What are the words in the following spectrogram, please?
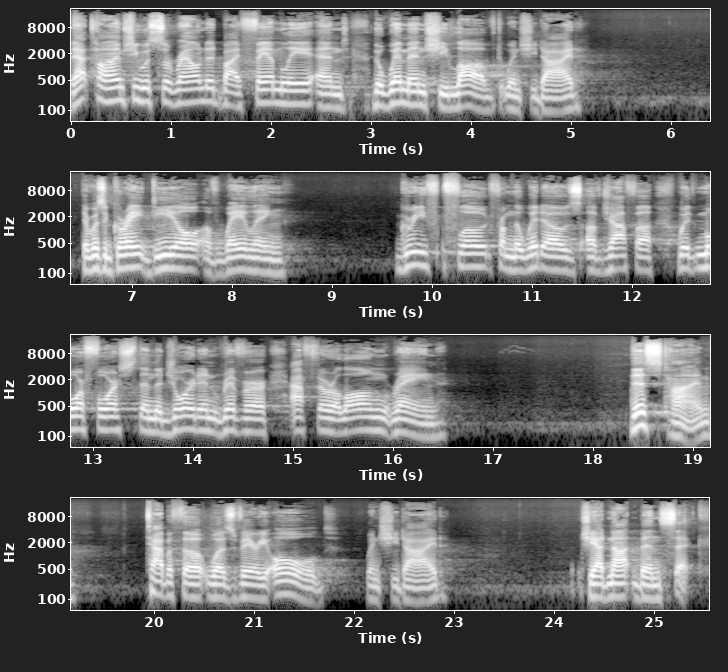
That time she was surrounded by family and the women she loved when she died. There was a great deal of wailing. Grief flowed from the widows of Jaffa with more force than the Jordan River after a long rain. This time, Tabitha was very old when she died. She had not been sick.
